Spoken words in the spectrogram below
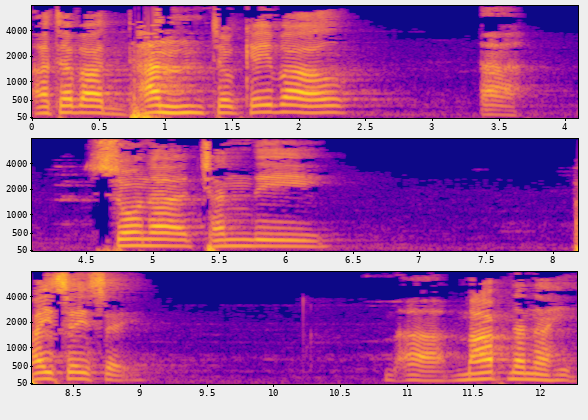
अथवा धन तो केवल सोना, चंदी पैसे से मापना नहीं।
